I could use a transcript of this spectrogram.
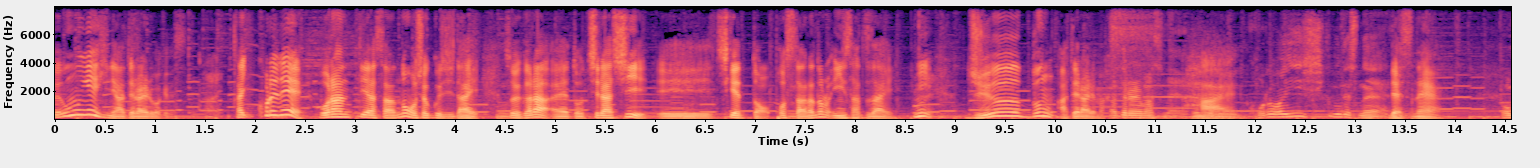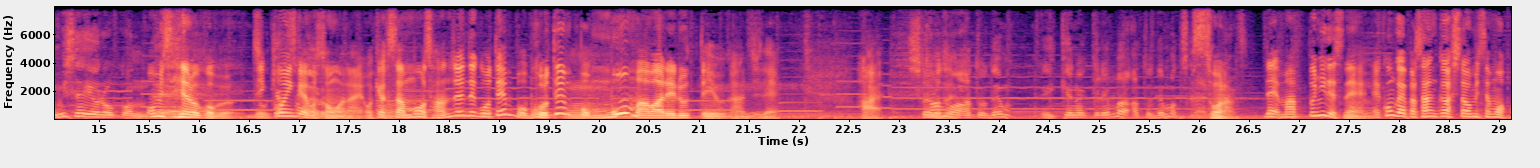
えー運営費に充てられるわけです。はい。はい、これでボランティアさんのお食事代、うんそれから、えー、とチラシ、えーチケットポスターなどの印刷代に十分当てられます。当てられますね。はい。これはいい仕組みですね。ですね。お店喜んでお店喜ぶ実行委員会も損はないお客さんも3000円で5店舗5店舗も回れるっていう感じで、はいしかも後でもいけなければ後でも使える。そうなんです。でマップにですね、うん。え今回やっぱ参加したお店も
